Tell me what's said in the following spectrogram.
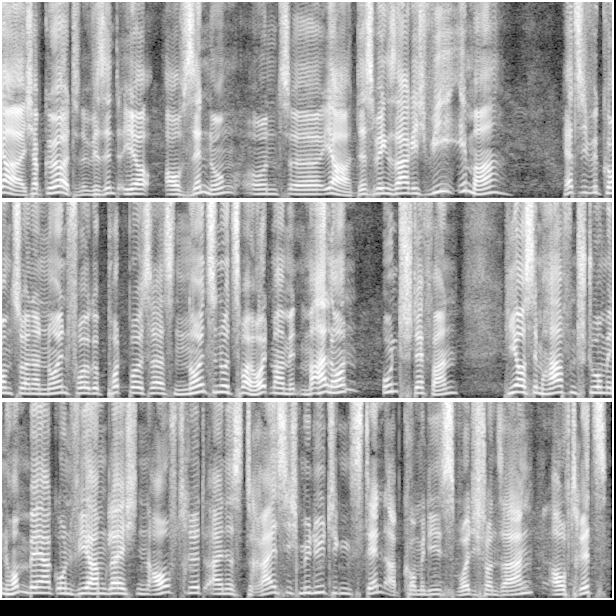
Ja, ich habe gehört, wir sind hier auf Sendung und äh, ja, deswegen sage ich wie immer herzlich willkommen zu einer neuen Folge Podbolsters 19.02 Heute mal mit Marlon und Stefan hier aus dem Hafensturm in Homberg und wir haben gleich einen Auftritt eines 30-minütigen Stand-up-Comedies, wollte ich schon sagen, Auftritts.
